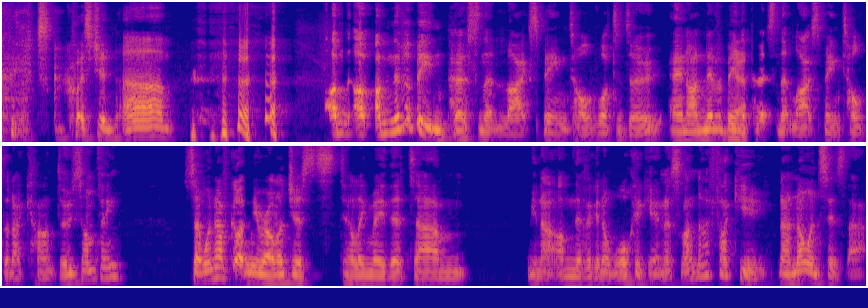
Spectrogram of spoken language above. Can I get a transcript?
It's a good question. Um, I'm, I've never been a person that likes being told what to do, and I've never been Yeah. a person that likes being told that I can't do something. So when I've got neurologists telling me that, um, you know, I'm never going to walk again, it's like, no, fuck you. No, no one says that.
